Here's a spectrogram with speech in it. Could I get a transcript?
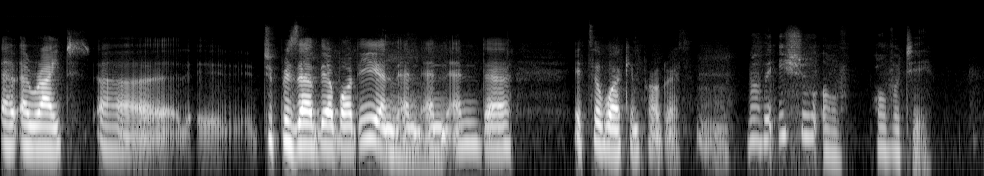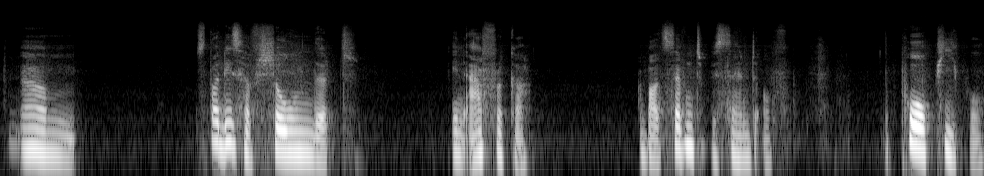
a, a right uh, to preserve their body and mm. and and and uh, it's a work in progress. Mm. Now the issue of poverty. Um, studies have shown that in Africa, about 70% of the poor people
